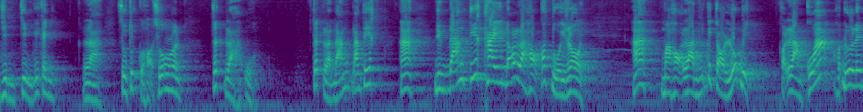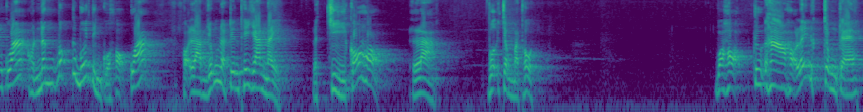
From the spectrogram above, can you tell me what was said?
dìm chìm cái kênh là youtube của họ xuống luôn. Rất là uổng rất là đáng đáng tiếc ha? Nhưng đáng tiếc thay đó là họ có tuổi rồi. Ha? Mà họ làm những cái trò lố bịch. Họ làm quá, họ đưa lên quá, họ nâng bốc cái mối tình của họ quá. Họ làm giống là trên thế gian này, là chỉ có họ là vợ chồng mà thôi. Và họ tự hào họ lấy được chồng trẻ.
